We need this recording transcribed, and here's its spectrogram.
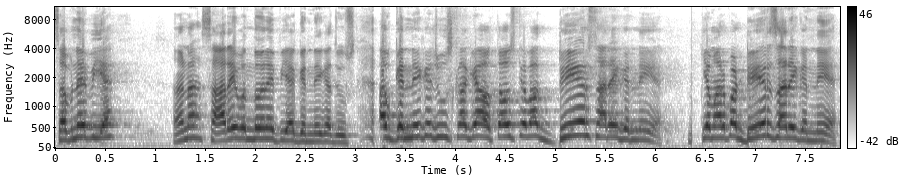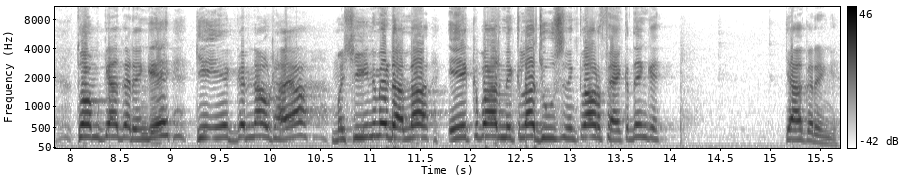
सबने पिया? है ना? सारे बंदों ने पिया गन्ने का जूस। अब गन्ने के जूस का क्या होता है? उसके बाद ढेर सारे गन्ने हैं। कि हमारे पास ढेर सारे गन्ने हैं। तो हम क्या करेंगे कि एक गन्ना उठाया, मशीन में डाला, एक बार निकला, जूस निकला और फेंक देंगे। क्या करेंगे?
